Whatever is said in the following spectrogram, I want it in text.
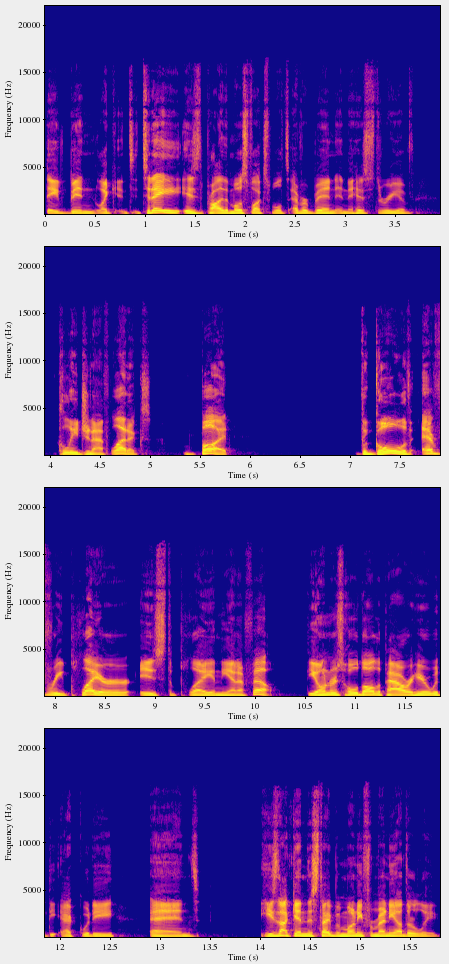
they've been. Like t- today is probably the most flexible it's ever been in the history of collegiate athletics. But the goal of every player is to play in the NFL. The owners hold all the power here with the equity, and he's not getting this type of money from any other league.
